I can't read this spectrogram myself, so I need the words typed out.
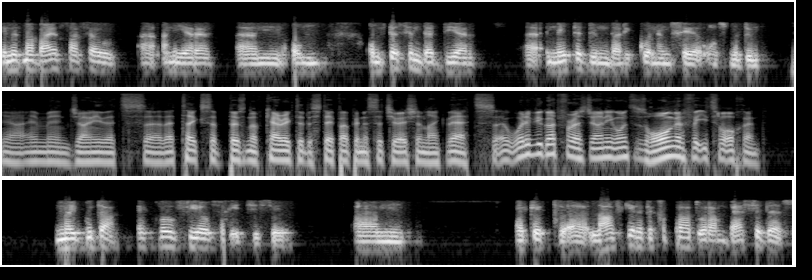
jy moet maar baie vashou uh, aan die Here um, om om tussen dit deur uh, net te doen wat die koning sê ons moet doen. Yeah, amen, Johnny. That's uh, that takes a person of character to step up in a situation like that. So what have you got for us, Johnny? Ons is honger vir iets vanoggend. My boeta, ek wil vir jou vir ietsie sê. Ehm um, ek het uh, laas keer het ek gepraat oor ambassadors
